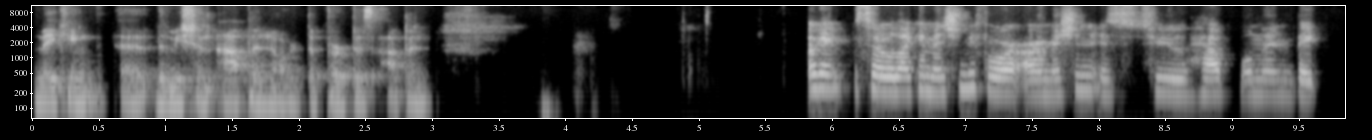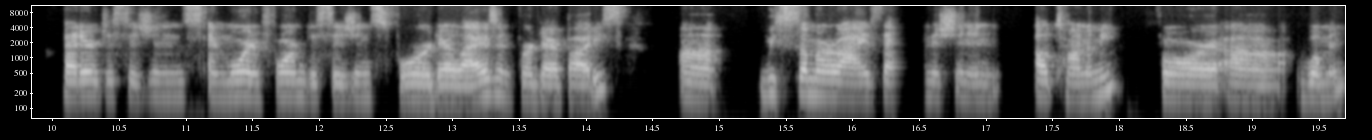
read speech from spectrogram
making uh, the mission happen or the purpose happen? Okay, so like I mentioned before, our mission is to help women make better decisions and more informed decisions for their lives and for their bodies. Uh, we summarize that mission in autonomy for uh, women.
